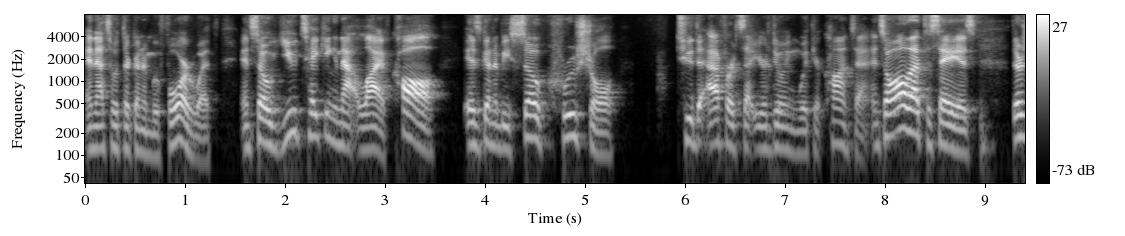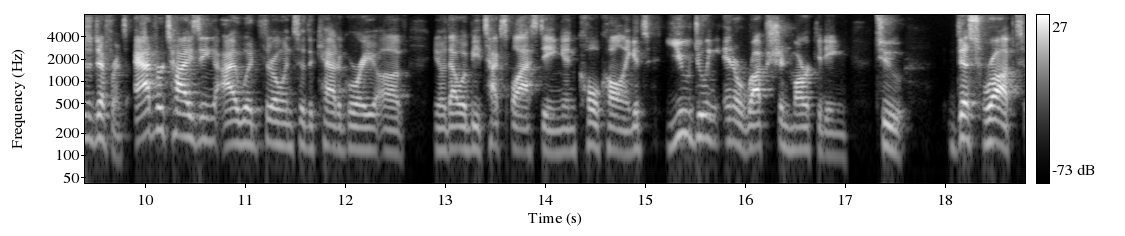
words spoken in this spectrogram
and that's what they're going to move forward with. And so you taking that live call is going to be so crucial to the efforts that you're doing with your content. And so all that to say is there's a difference. Advertising, I would throw into the category of you know, that would be text blasting and cold calling. It's you doing interruption marketing to disrupt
